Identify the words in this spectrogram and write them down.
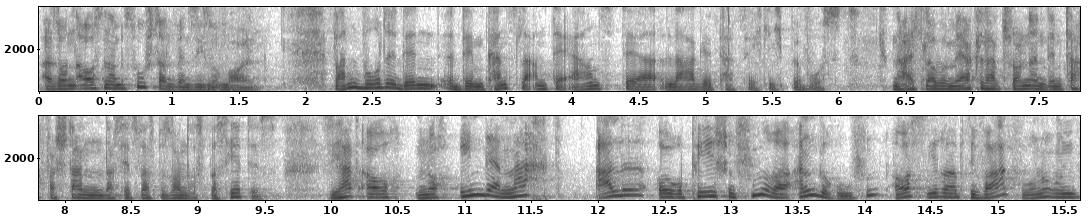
Also ein Ausnahmezustand, wenn Sie so wollen. Wann wurde denn dem Kanzleramt der Ernst der Lage tatsächlich bewusst? Na, ich glaube, Merkel hat schon an dem Tag verstanden, dass jetzt was Besonderes passiert ist. Sie hat auch noch in der Nacht alle europäischen Führer angerufen aus ihrer Privatwohnung und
